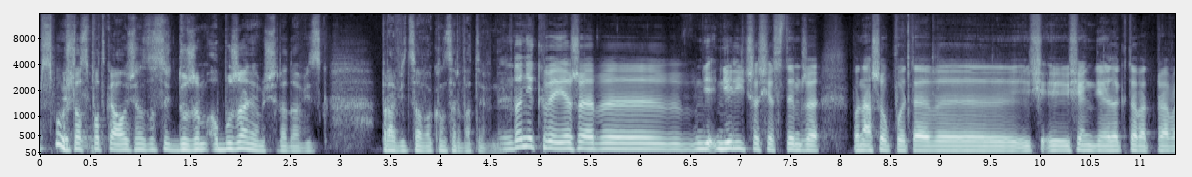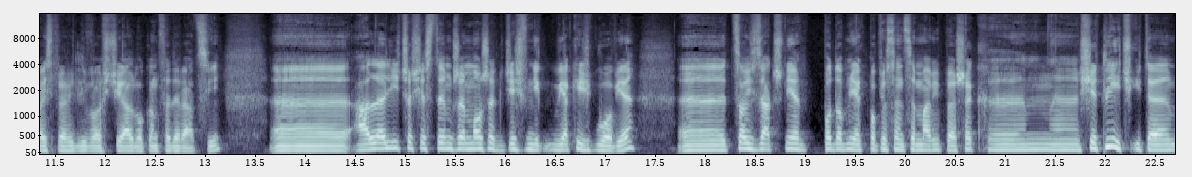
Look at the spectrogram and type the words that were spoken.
I Słusznie. to spotkało się z dosyć dużym oburzeniem środowisk prawicowo-konserwatywnych. No nie kryję, że nie, nie liczę się z tym, że po naszą płytę y, si- sięgnie elektorat Prawa i Sprawiedliwości albo Konfederacji, E, ale liczę się z tym, że może gdzieś w, nie, w jakiejś głowie e, coś zacznie, podobnie jak po piosence Marii Peszek, e, się tlić i te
